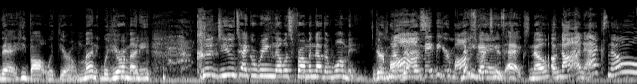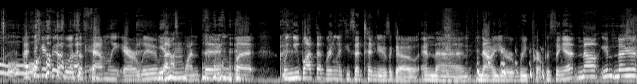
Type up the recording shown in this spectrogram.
that he bought with your own money, with your money? could you take a ring that was from another woman? Your That mom, was- maybe your that mom's he gave to his ex. No. Oh, not an ex? No. I think if it was a family heirloom, Yeah. that's one thing. But when you bought that ring, like you said, ten years ago, and then now you're repurposing it. No, you no, you're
